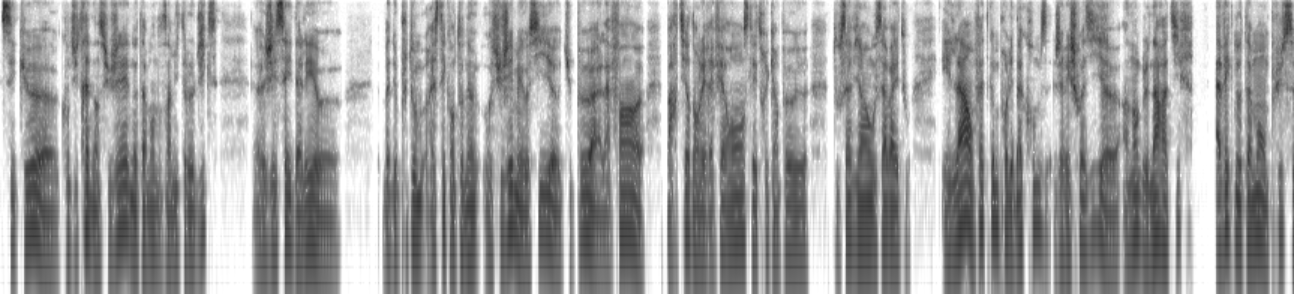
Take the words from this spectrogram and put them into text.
C'est que quand tu traites d'un sujet, notamment dans un Mythologix, j'essaye d'aller bah, de plutôt rester cantonné au sujet, mais aussi tu peux à la fin partir dans les références, les trucs un peu d'où ça vient, où ça va et tout. Et là, en fait, comme pour les backrooms, j'avais choisi un angle narratif, avec notamment en plus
